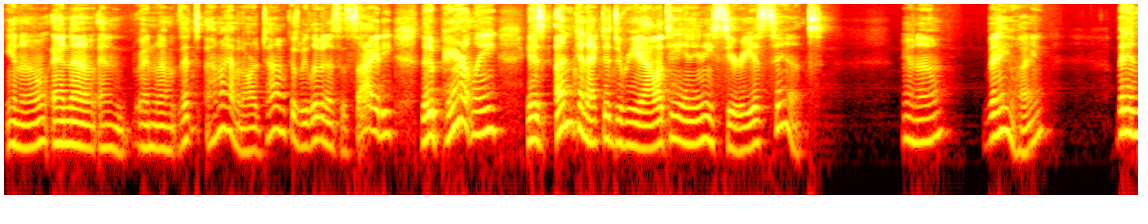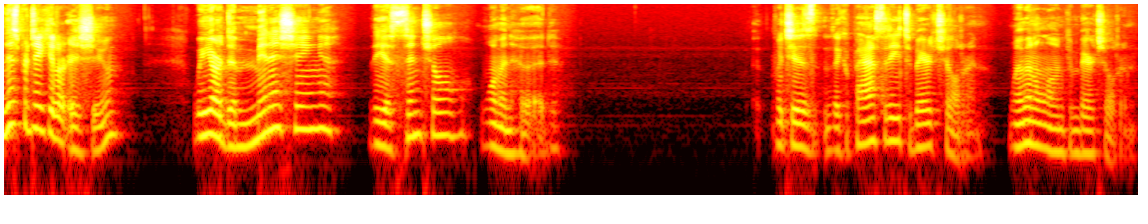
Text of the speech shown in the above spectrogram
You know, and um, and and um, that's I'm having a hard time because we live in a society that apparently is unconnected to reality in any serious sense. You know. But anyway, but in this particular issue, we are diminishing the essential womanhood which is the capacity to bear children. Women alone can bear children.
